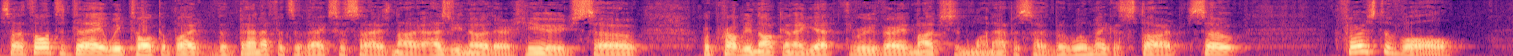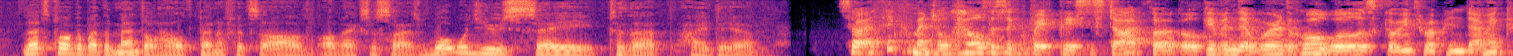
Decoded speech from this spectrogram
So I thought today we'd talk about the benefits of exercise. Now, as you know, they're huge, so we're probably not going to get through very much in one episode, but we'll make a start. So, first of all, let's talk about the mental health benefits of, of exercise. What would you say to that idea? So I think mental health is a great place to start, Fergal, given that we're the whole world is going through a pandemic.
